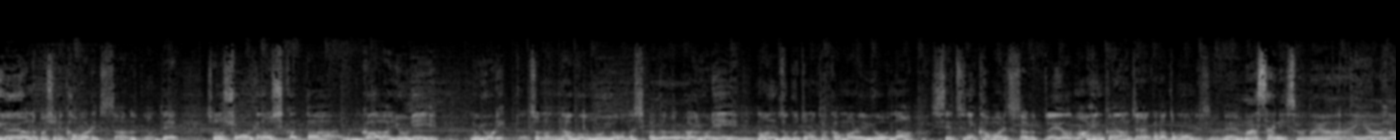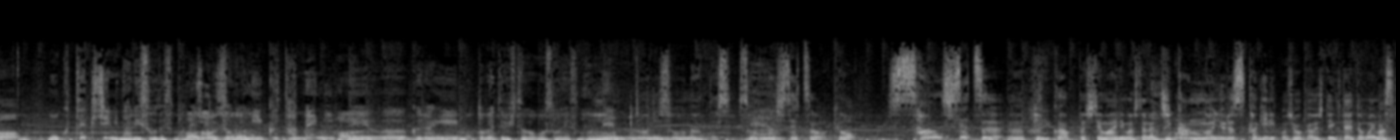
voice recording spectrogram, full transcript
いうような場所に変わりつつあるのでその消費の仕方がよりもうよりその和むような仕方とか、より満足度の高まるような施設に変わりつつあるという、まあ、変化なんじゃないかなと思うんですよね。まさにそのような内容の。目的地になりそうですもんね。あそうですよね。こに行くためにっていうぐらい求めてる人が多そうですもんね、本当にそうなんです、そんな施設を今日3施設うピックアップしてまいりましたので、時間の許す限りご紹介をしていきたいと思います、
